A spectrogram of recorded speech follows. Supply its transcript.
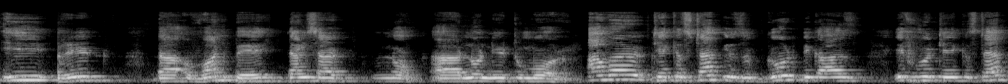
He read the one page, then said, no, uh, no need to more. Our take a step is good because if we take a step,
